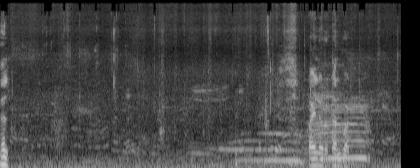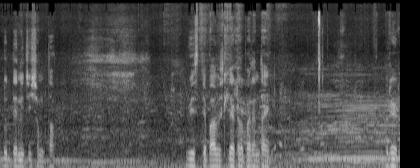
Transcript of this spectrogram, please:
हॅलो पाहिलं कालवड दूध देण्याची क्षमता वीस ते बावीस लिटरपर्यंत आहे. ब्रेड.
